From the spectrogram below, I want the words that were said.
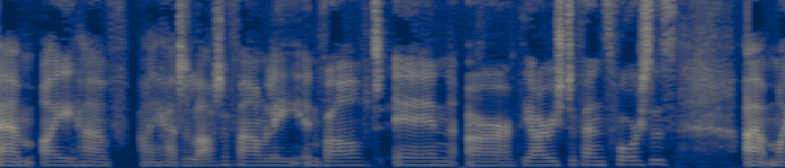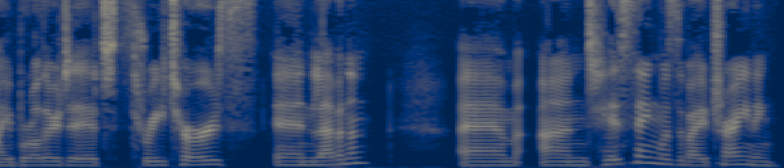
Um, I have I had a lot of family involved in our the Irish Defence Forces. Uh, my brother did three tours in Lebanon, um, and his thing was about training.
